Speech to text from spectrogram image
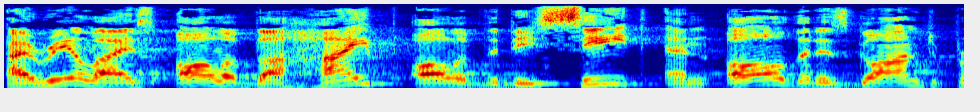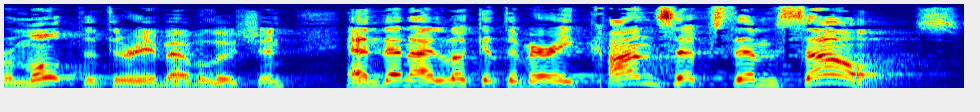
I realize all of the hype, all of the deceit, and all that has gone to promote the theory of evolution, and then I look at the very concepts themselves.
